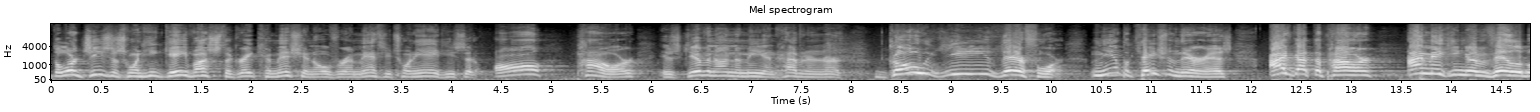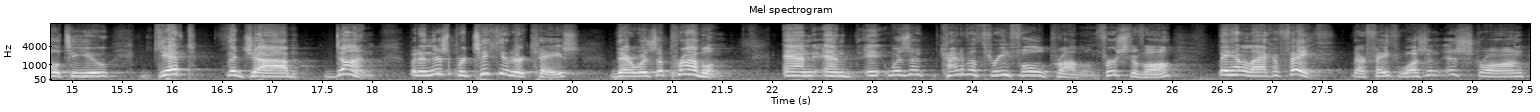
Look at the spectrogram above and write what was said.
the Lord Jesus, when He gave us the Great Commission over in Matthew 28, He said, All power is given unto me in heaven and earth. Go ye therefore. And the implication there is, I've got the power, I'm making it available to you. Get the job done. But in this particular case, there was a problem. And, and it was a kind of a threefold problem. First of all, they had a lack of faith. Their faith wasn't as strong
